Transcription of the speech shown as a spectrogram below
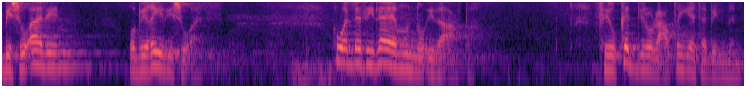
بسؤال وبغير سؤال. هو الذي لا يمن إذا أعطى فيكدر العطية بالمن.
